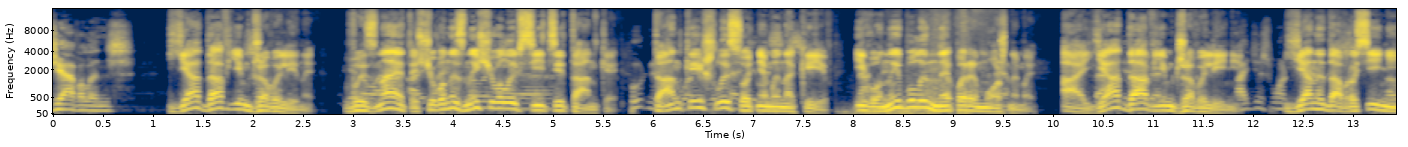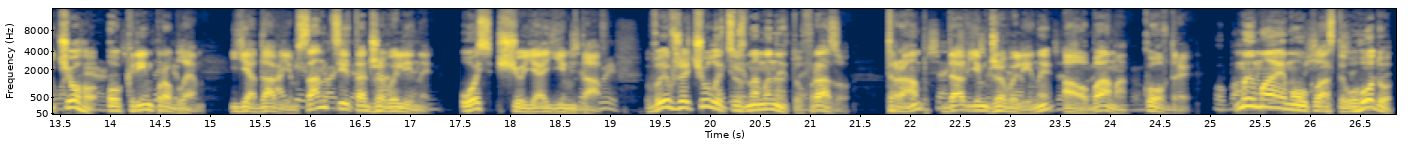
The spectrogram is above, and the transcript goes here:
javelins. Я дав їм джавеліни. Ви знаєте, що вони знищували всі ці танки. Танки йшли сотнями на Київ, і вони були непереможними. А я дав їм джавеліні. Я не дав Росії нічого, окрім проблем. Я дав їм санкції та джавеліни. Ось що я їм дав. Ви вже чули цю знамениту фразу. Трамп дав їм джавеліни, а Обама ковдри. Ми маємо укласти угоду,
